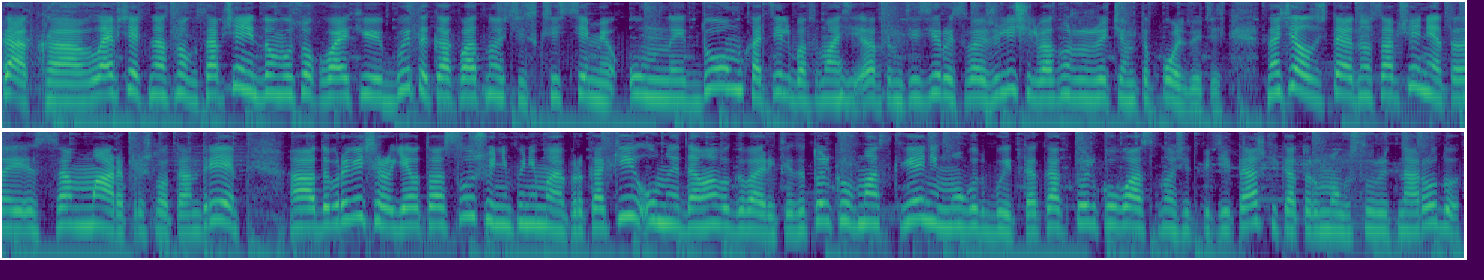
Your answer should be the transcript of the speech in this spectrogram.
Так, а, в live-чате у нас много сообщений. Дом высокого IQ быта. Как вы относитесь к системе «Умный дом»? Хотели бы автомати- автоматизировать свое жилище или, возможно, уже чем-то пользуетесь? Сначала зачитаю одно сообщение. Это из Самары пришло от Андрея. А, Добрый вечер. Я вот вас слушаю и не понимаю, про какие умные дома вы говорите. Это только в Москве они могут быть, так как только у вас сносят пятиэтажки, которые могут служить народу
